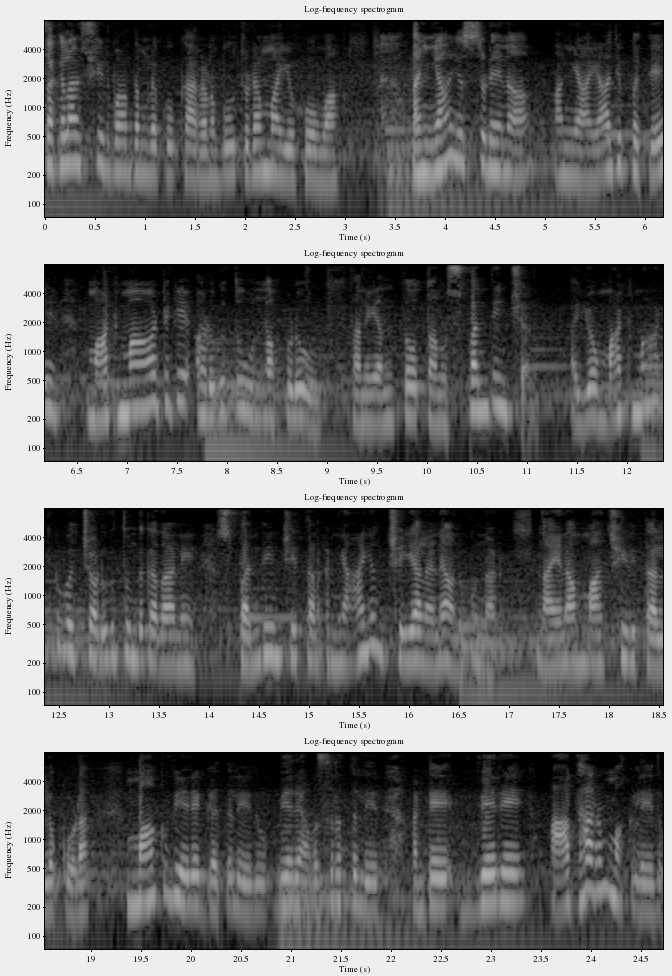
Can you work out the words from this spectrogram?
సకలాశీర్వాదములకు కారణభూతుడమ్మ యహోవా. అన్యాయస్తుడైన ఆ న్యాయాధిపతే మాటికి అడుగుతూ ఉన్నప్పుడు తను ఎంతో తను స్పందించారు. అయ్యో మాటి మాటికి వచ్చి అడుగుతుంది కదా అని స్పందించి తనకు న్యాయం చేయాలని అనుకున్నాడు. నాయన మా జీవితాల్లో కూడా మాకు వేరే గతి లేదు వేరే అవసరత లేదు. అంటే వేరే ఆధారం మాకు లేదు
